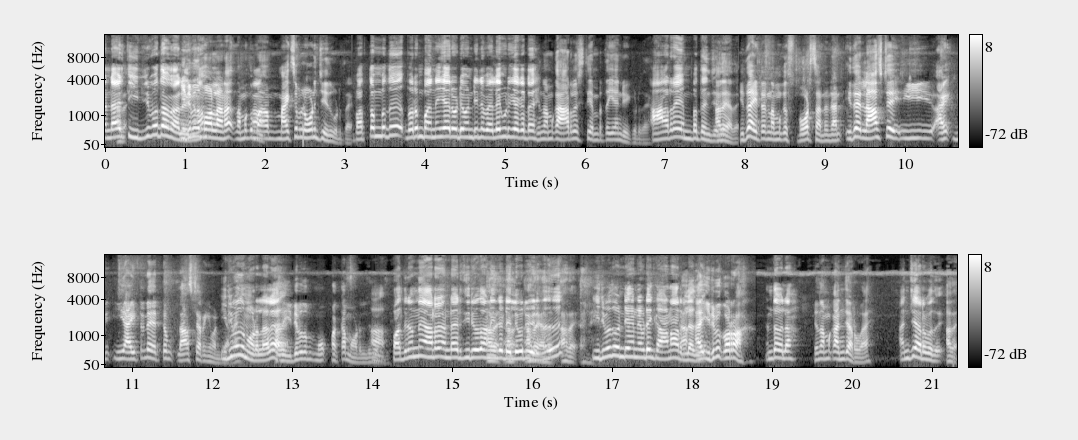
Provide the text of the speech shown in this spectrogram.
രണ്ടായിരത്തി ഇരുപതാണ് ഇരുപത് മോളാണ് നമുക്ക് മാക്സിമം ലോൺ ചെയ്ത് കൊടുത്തത് പത്തൊമ്പത് വെറും പതിനയ്യായിരം രൂപ വണ്ടിന്റെ വിലയും കൂടി കേൾക്കട്ടെ നമുക്ക് ആറ് ലക്ഷത്തി എൺപത്തയ്യായിരം രൂപ കൊടുത്തത് ആറ് എൺപത്തഞ്ച്. അതെ അതെ. ഇതായിട്ട് നമുക്ക് സ്പോർട്സ് ആണ്. ഇത് ലാസ്റ്റ് ഈ ഈ ഐറ്റന്റെ ഏറ്റവും ലാസ്റ്റ് ഇറങ്ങി വണ്ടി ഇരുപത് മോഡൽ അല്ലേ? ഇരുപത് പക്ക മോഡൽ പതിനൊന്ന് ആറ് രണ്ടായിരത്തി ഇരുപതാണ് ഇതിന്റെ ഡെലിവറി വരുന്നത്. ഇരുപത് വണ്ടി ഞാൻ എവിടെയും കാണാറില്ല. ഇരുപത് കുറവാ. എന്താ വില? ഇത് നമുക്ക് അഞ്ചറുപ അഞ്ച് അറുപത്. അതെ.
